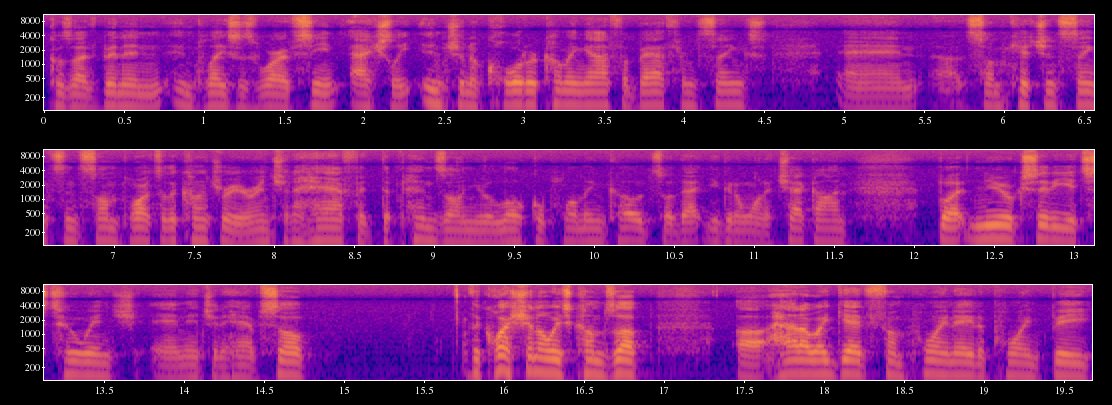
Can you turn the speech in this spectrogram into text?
because I've been in, in places where I've seen actually inch and a quarter coming out for bathroom sinks. And uh, some kitchen sinks in some parts of the country are inch and a half. It depends on your local plumbing code, so that you're going to want to check on. But New York City, it's two inch and inch and a half. So the question always comes up, uh, how do I get from point A to point B?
